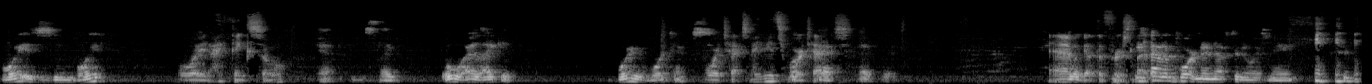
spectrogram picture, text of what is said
Boyd, is his name Boyd? Boyd, I think so. Yeah. He's like, oh, I like it. Boyd or Vortex? Vortex. Maybe it's Vortex. That's it. Yeah, we got the first He's letter. not important enough to know his name.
